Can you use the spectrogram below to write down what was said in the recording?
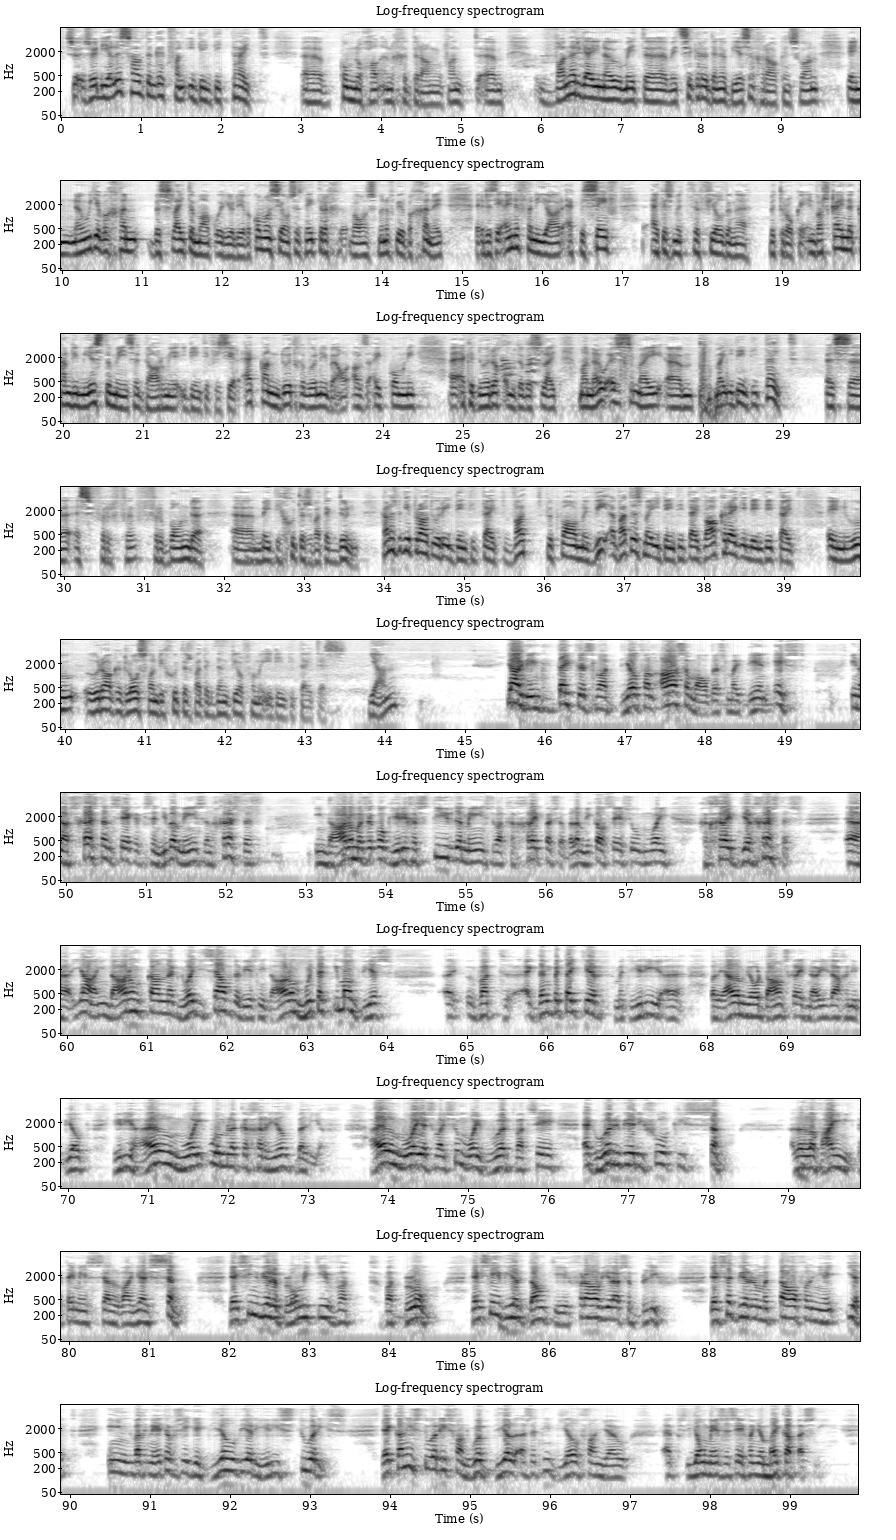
So so die hele saak dink ek van identiteit uh kom nogal ingedrang want ehm uh, wanneer jy nou met uh, met sekere dinge besig raak en so aan en nou moet jy begin besluite maak oor jou lewe. Kom ons sê ons is net terug waar ons min of meer begin het. Dit is die einde van die jaar. Ek besef ek is met te veel dinge betrokke en waarskynlik kan die meeste mense daarmee identifiseer. Ek kan doodgewoon nie by alles uitkom nie. Uh, ek het nodig om te besluit, maar nou is my ehm um, my identiteit is uh, is ver, ver, verbonde uh met die goeders wat ek doen. Kan ons 'n bietjie praat oor identiteit? Wat bepaal my? Wie wat is my identiteit? Waar kry ek identiteit en hoe hoe raak ek los van die goeders wat ek dink deel van my identiteit is? Jan? Ja, identiteit is maar deel van asemhaal, dis my DNS. En as Christen sê ek ek is 'n nuwe mens in Christus en daarom is ek ook hierdie gestuurde mens wat gegryp is. Willem Nikkel sê so mooi gegryp deur Christus uh ja, en daarom kan ek nooit dieselfde wees nie. Daarom moet ek iemand wees uh, wat ek dink baie keer met hierdie uh Wilhelm Jordaan skryf nou die dag in die beeld hierdie heel mooi oomblikke gereeld beleef. Heel mooi is my so mooi woord wat sê ek hoor weer die voeltjies sing. Hulle lawaai nie, party mense sê lawaai nie, hy sing. Jy sien weer 'n blommetjie wat wat blom. Jy sê weer dankie, jy vra weer asseblief jy sit weer om 'n tafel en jy eet en wat ek net het gesê jy deel weer hierdie stories. Jy kan nie stories van hoop deel as dit nie deel van jou ek jong mense sê van jou make-up is nie.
